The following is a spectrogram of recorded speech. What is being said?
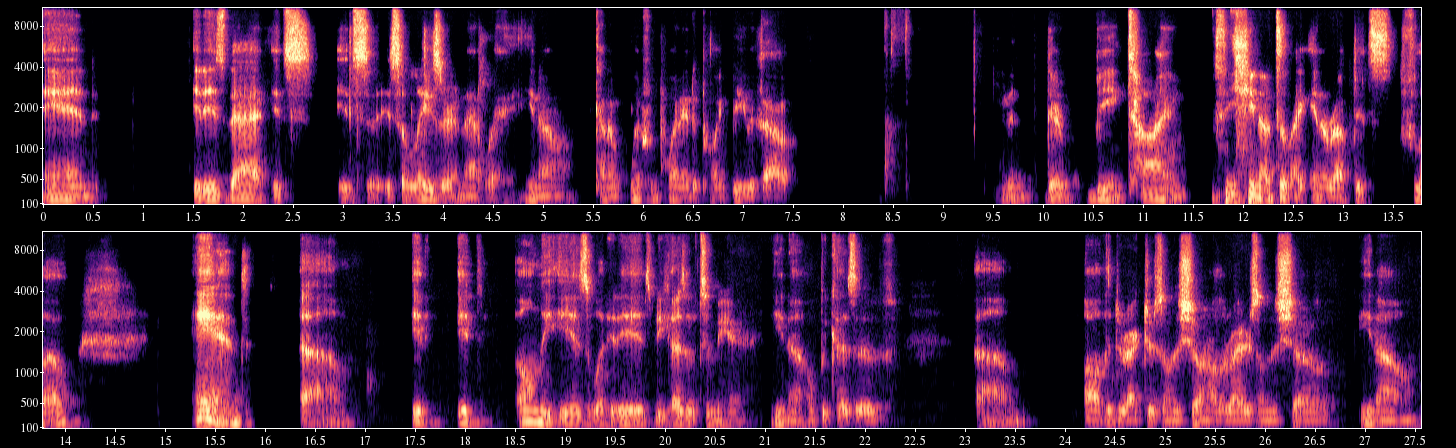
and it is that it's it's it's a laser in that way. You know, kind of went from point A to point B without even there being time you know, to like interrupt its flow. And um, it it only is what it is because of Tamir, you know, because of um, all the directors on the show and all the writers on the show, you know,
